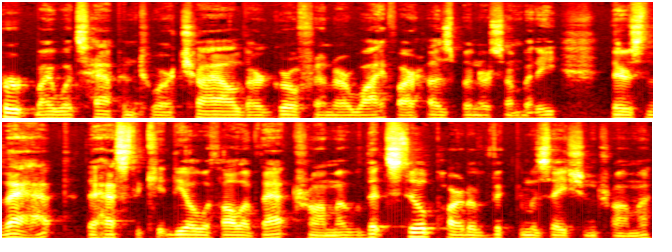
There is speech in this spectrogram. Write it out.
hurt by what's happened to our child, our girlfriend, our wife, our husband, or somebody. There's that that has to deal with all of that trauma. That's still part of victimization trauma.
